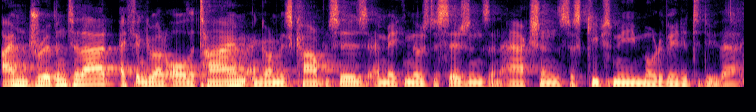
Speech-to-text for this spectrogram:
I'm driven to that. I think about it all the time and going to these conferences and making those decisions and actions just keeps me motivated to do that.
